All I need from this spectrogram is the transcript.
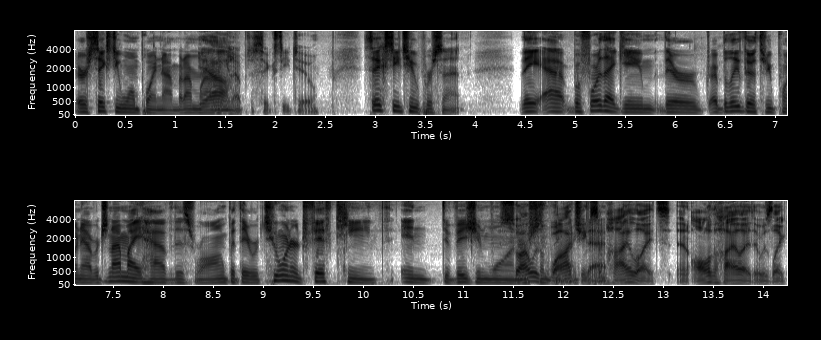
Or 61.9, but I'm rounding it up to 62. 62%. They at, before that game, they're I believe their three point average, and I might have this wrong, but they were 215th in Division One. So or I was like watching that. some highlights, and all the highlights, it was like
